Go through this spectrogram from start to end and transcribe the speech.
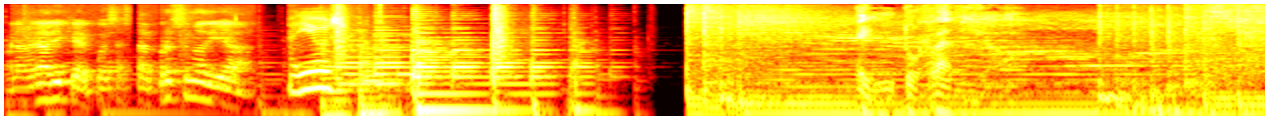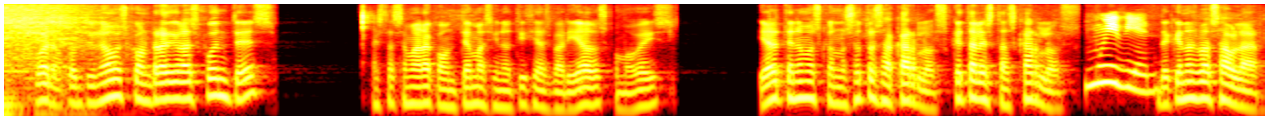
Fenomenal, Iker, pues hasta el próximo día. Adiós. Bueno, continuamos con Radio Las Fuentes. Esta semana con temas y noticias variados, como veis. Y ahora tenemos con nosotros a Carlos. ¿Qué tal estás, Carlos? Muy bien. ¿De qué nos vas a hablar?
